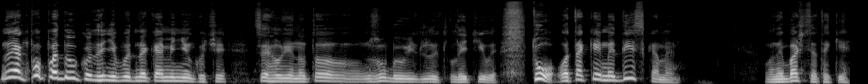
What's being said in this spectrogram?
ну, як попаду куди-небудь на камінюку чи цеглину, то зуби відлетіли. То отакими дисками, вони, бачите, такі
